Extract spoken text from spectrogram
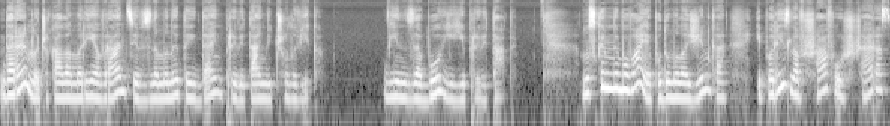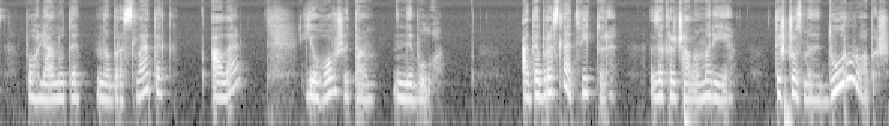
Даремно чекала Марія вранці в знаменитий день привітань від чоловіка. Він забув її привітати. Ну, з ким не буває, подумала жінка і полізла в шафу ще раз поглянути на браслетик, але його вже там не було. А де браслет, Вікторе? закричала Марія. Ти що з мене дуру робиш?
